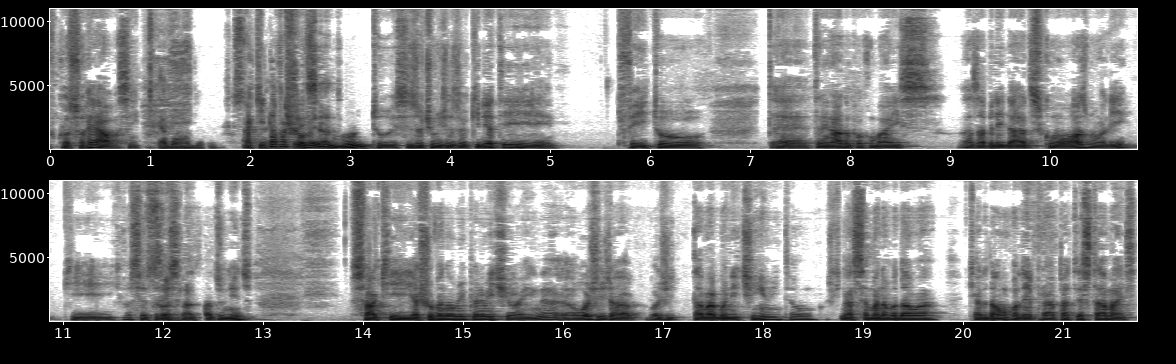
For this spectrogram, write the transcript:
ficou surreal, assim. É bom. Aqui é tava chovendo muito esses últimos dias. Eu queria ter feito, é, treinado um pouco mais as habilidades com o Osmo ali, que, que você trouxe Sim. lá dos Estados Unidos. Só que a chuva não me permitiu ainda. Hoje já, hoje tá mais bonitinho, então acho que na semana eu vou dar uma, quero dar um rolê para testar mais.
